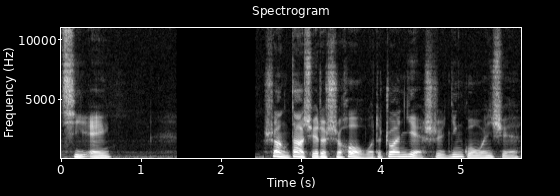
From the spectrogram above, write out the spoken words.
七 A，上大学的时候，我的专业是英国文学，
